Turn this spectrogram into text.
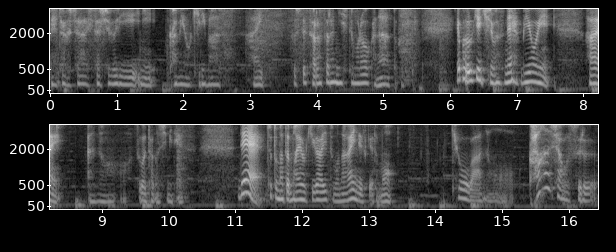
めちゃくちゃ久しぶりに髪を切ります。はい。そしてサラサラにしてもらおうかなと思って。やっぱウキウキしますね、美容院。はい。あの、すごい楽しみです。で、ちょっとまた前置きがいつも長いんですけども、今日はあの、感謝をする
